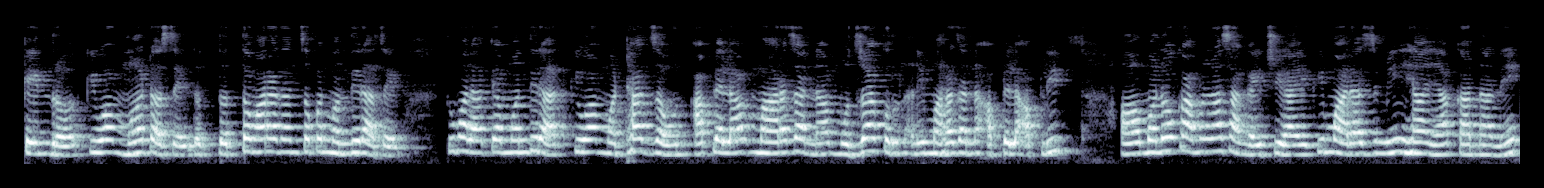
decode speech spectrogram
केंद्र किंवा मठ असेल तर दत्त महाराजांचं पण मंदिर असेल तुम्हाला त्या मंदिरात किंवा मठात जाऊन आपल्याला महाराजांना मुजरा करून आणि महाराजांना आपल्याला आपली मनोकामना सांगायची आहे की महाराज मी ह्या ह्या कारणाने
